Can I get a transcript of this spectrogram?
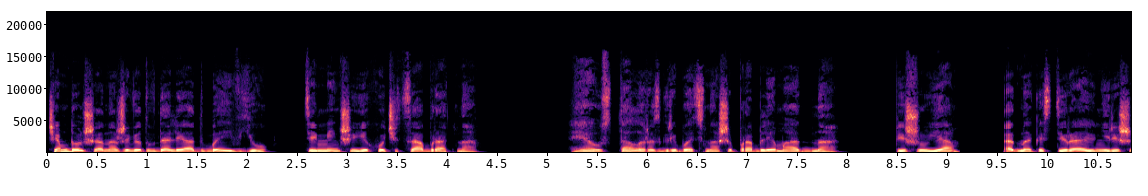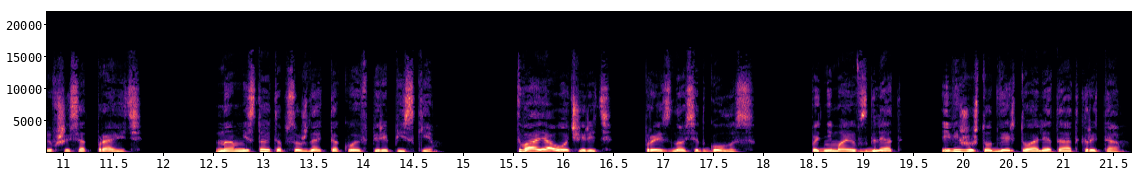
Чем дольше она живет вдали от Бэйвью, тем меньше ей хочется обратно. Я устала разгребать наши проблемы одна. Пишу я, однако стираю, не решившись отправить. Нам не стоит обсуждать такое в переписке. «Твоя очередь», — произносит голос. Поднимаю взгляд и вижу, что дверь туалета открыта.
